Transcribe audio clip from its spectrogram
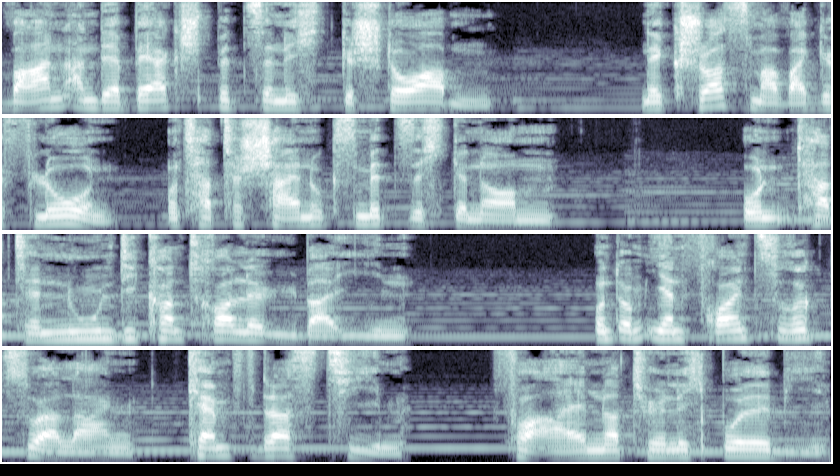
waren an der Bergspitze nicht gestorben. Nick Schrossma war geflohen und hatte Scheinux mit sich genommen und hatte nun die Kontrolle über ihn. Und um ihren Freund zurückzuerlangen, kämpfte das Team, vor allem natürlich Bulby.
